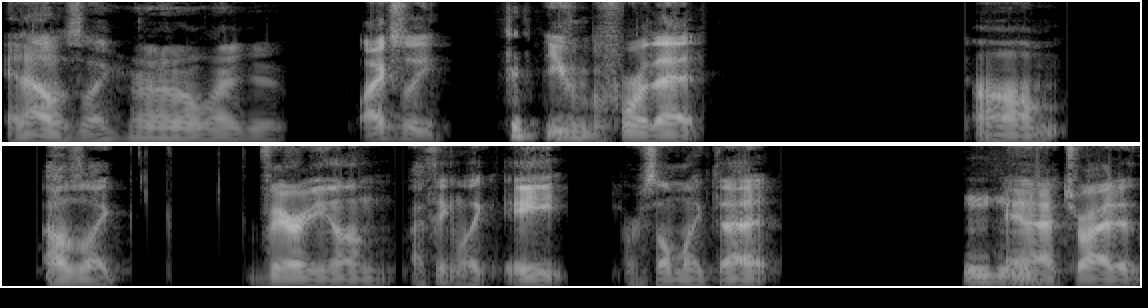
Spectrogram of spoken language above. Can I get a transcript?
and I was like, I don't like it. Well, actually, even before that, um, I was like very young. I think like eight or something like that. Mhm. And I tried it,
